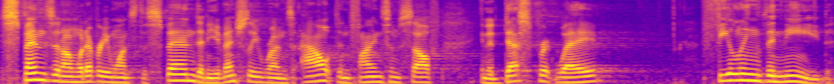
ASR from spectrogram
spends it on whatever he wants to spend, and he eventually runs out and finds himself in a desperate way, feeling the need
